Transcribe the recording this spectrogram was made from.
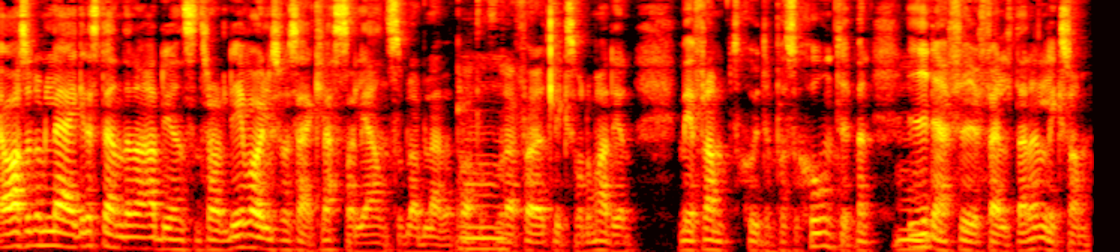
ja, alltså de lägre ständerna hade ju en central, det var ju liksom en sån här klassallians och bla bla, vi har pratat om det där förut liksom. Och de hade en mer framskjuten position typ. Men i den fyrfältaren liksom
